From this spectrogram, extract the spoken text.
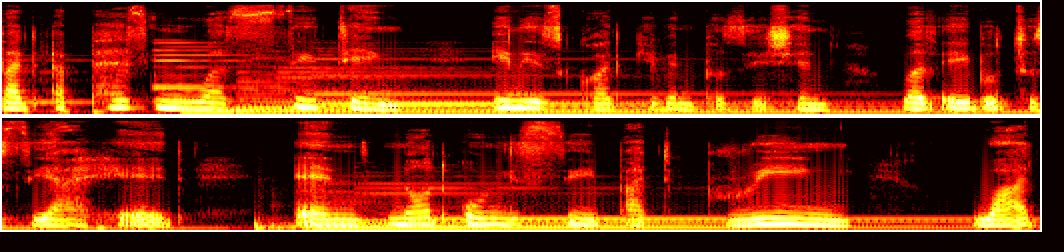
but a person who was sitting in his God given position was able to see ahead and not only see but bring what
